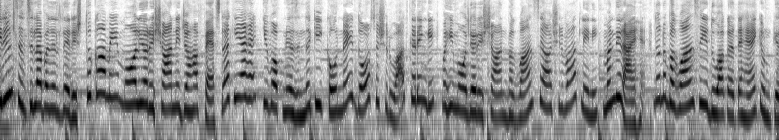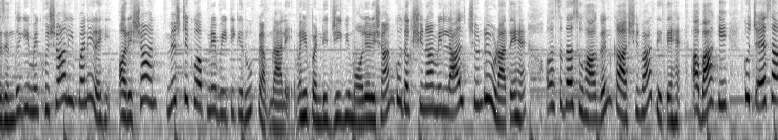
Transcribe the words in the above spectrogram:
सीरियल सिलसिला बदलते रिश्तों का में मौली और ईशान ने जहाँ फैसला किया है कि वो अपनी ज़िंदगी को नए दौर से शुरुआत करेंगे, वहीं मौली और ईशान भगवान से आशीर्वाद लेने मंदिर आए हैं। दोनों भगवान से ये दुआ करते हैं कि उनकी ज़िंदगी में खुशहाली बनी रहे और ईशान मिष्टी को अपने बेटी के रूप में अपना ले। वही पंडित जी भी मौली और ईशान को दक्षिणा में लाल चुनरी उड़ाते हैं और सदा सुहागन का आशीर्वाद देते हैं। अब आगे कुछ ऐसा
